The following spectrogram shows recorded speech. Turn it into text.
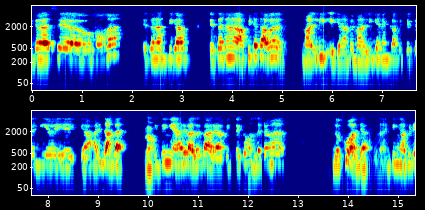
තරහගියා ඉඩස්සේ මොම එතනත් ටිකක් එතන අපිට තව මල්ලි එකන අපේ මල්ලි කෙනෙක් අපිත් එක ගිය එයා හරි ඔව්. ඉතින් එයාරි වලකාරය අපිත් එක හොඳටම ලොකු අදයක් වුණා. ඉතින් අපිට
